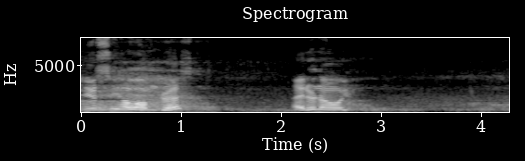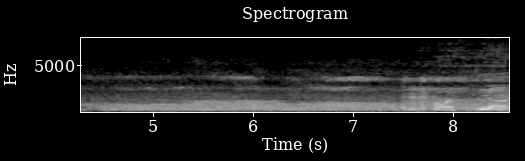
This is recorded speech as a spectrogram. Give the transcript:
Did you see how I'm dressed? I don't know if I don't know if I was clear.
